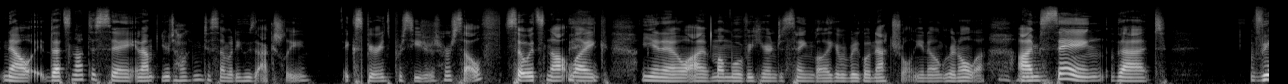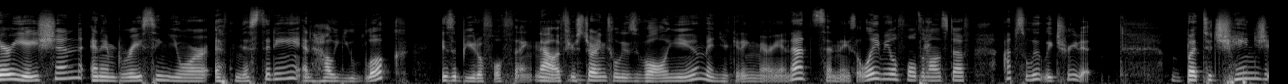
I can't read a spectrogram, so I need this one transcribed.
Now, that's not to say, and I'm, you're talking to somebody who's actually experienced procedures herself. So it's not like, you know, I'm, I'm over here and just saying, like, everybody go natural, you know, granola. Mm-hmm. I'm saying that variation and embracing your ethnicity and how you look is a beautiful thing. Now, if you're mm-hmm. starting to lose volume and you're getting marionettes and nasolabial folds and all that stuff, absolutely treat it. But to change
